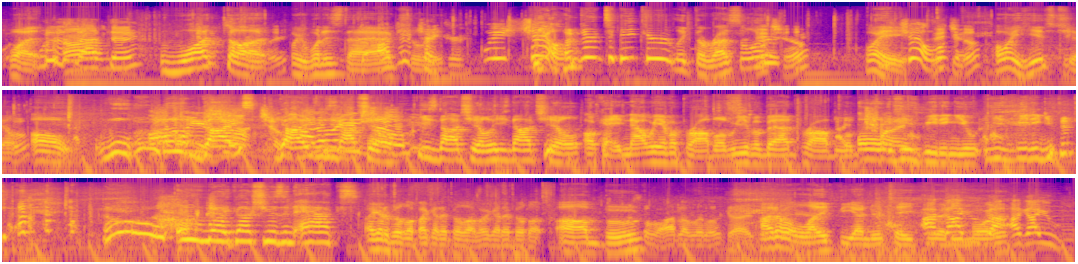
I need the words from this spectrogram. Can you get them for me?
What? What is Um, that thing? What the? Wait, what is that The actually? Undertaker. Please The. Undertaker? Like the wrestler? Hey, chill. Wait. Chill. Look at chill. Oh wait, he is chill. Oh, whoa, Oh, oh, guys, guys, Oh, he's not chill. chill. He's not chill. He's not chill. Okay, now we have a problem. We have a bad problem. I'm Oh, trying. he's beating you. He's beating you to death. oh my gosh, he has an axe. I gotta build up. I gotta build up. I gotta build up. Um, There's a lot of little guys. I don't here. like the Undertaker I got you. anymore. guy- I got you.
